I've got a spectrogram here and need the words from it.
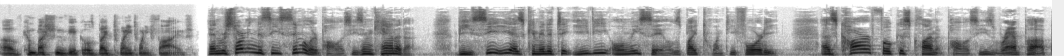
of combustion vehicles by 2025. And we're starting to see similar policies in Canada. BC has committed to EV only sales by 2040. As car focused climate policies ramp up,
